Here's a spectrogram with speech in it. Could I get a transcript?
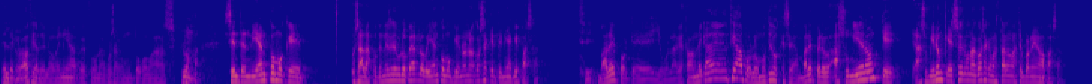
el Hmm. de Croacia, el de Eslovenia, que fue una cosa como un poco más floja, se entendían como que, o sea, las potencias europeas lo veían como que no era una cosa que tenía que pasar, Sí. ¿vale? Porque Yugoslavia estaba en decadencia, por los motivos que sean, ¿vale? Pero asumieron que, asumieron que eso era una cosa que más tarde o más temprano iba a pasar.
